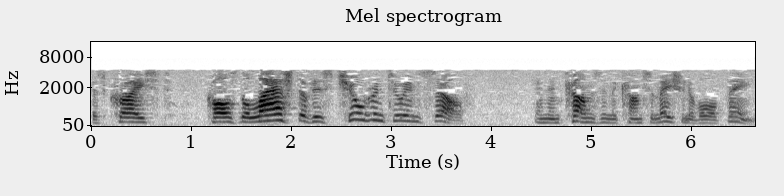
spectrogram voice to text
as Christ calls the last of His children to Himself and then comes in the consummation of all things.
